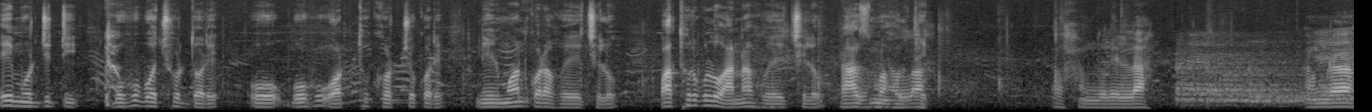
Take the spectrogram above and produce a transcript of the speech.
এই মসজিদটি বহু বছর ধরে ও বহু অর্থ খরচ করে নির্মাণ করা হয়েছিল। পাথরগুলো আনা হয়েছিল রাজমহল আল্লাহ। থেকে। আলহামদুলিল্লাহ। আমরা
